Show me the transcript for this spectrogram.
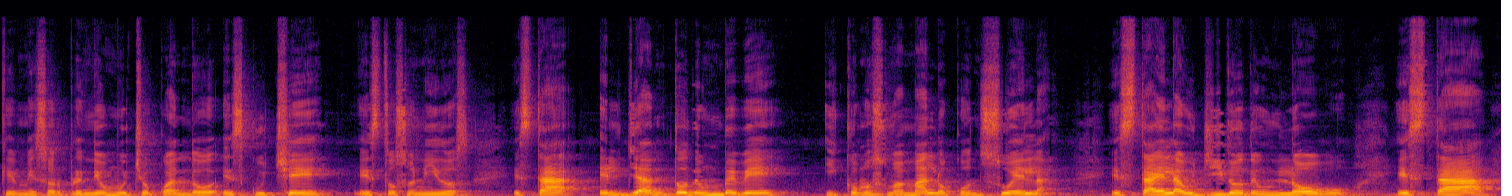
que me sorprendió mucho cuando escuché estos sonidos, está el llanto de un bebé y cómo su mamá lo consuela. Está el aullido de un lobo, está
